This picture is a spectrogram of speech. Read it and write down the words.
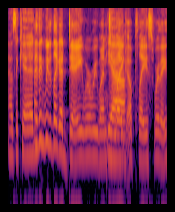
as a kid? I think we did like a day where we went Yeah. to like a place where they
